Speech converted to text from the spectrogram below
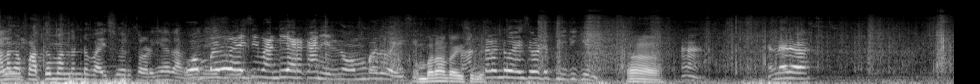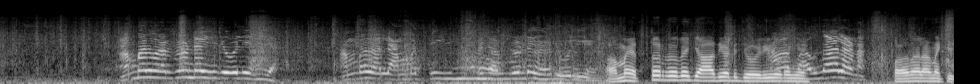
ആളൊക്കെ പത്തും പന്ത്രണ്ട് വയസ്സ് വരെ തുടങ്ങിയതാണ് ഒമ്പത് വയസ്സിൽ വണ്ടി ഇറക്കാനിരുന്നു ഒമ്പത് വയസ്സ്. ഒമ്പതാം വയസ്സിൽ പന്ത്രണ്ട് വയസ്സ് തൊട്ട് പിരിക്കുന്നു അന്നേരം അമ്പത് വർഷം കൊണ്ട് ഈ ജോലി ഇല്ല. അമ്പതല്ല അമ്പത്തി മൂന്ന് വർഷം കൊണ്ട് ഈ ജോലി അമ്മ എത്ര രൂപയ്ക്ക് ആദ്യമായിട്ട് ജോലി തുടങ്ങി? പതിനാലാണ്. പതിനാലണക്ക്.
